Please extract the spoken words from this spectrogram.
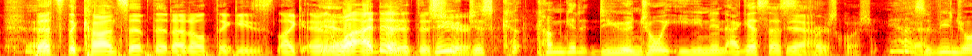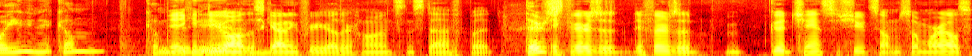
That's the concept that I don't think he's like. and- Yeah. Well, I did But, it this dude, year. Just c- come get it. Do you enjoy eating it? I guess that's the Yeah. first question. Yeah, So Yeah. if you enjoy eating it, come come. yeah, you can do all the scouting for your other hunts and stuff, but There's if there's a if there's a good chance to shoot something somewhere else,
